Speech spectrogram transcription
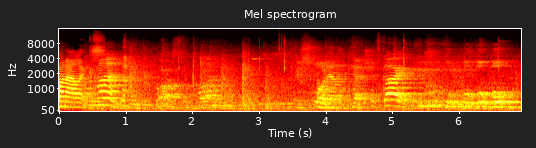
on, Alex. Come on. Let's go.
